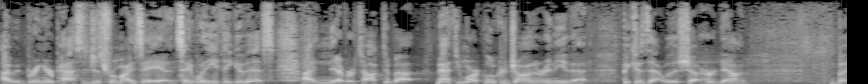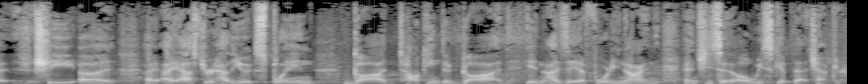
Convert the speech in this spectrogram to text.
I would bring her passages from Isaiah and say, What do you think of this? I never talked about Matthew, Mark, Luke, or John or any of that because that would have shut her down. But she, uh, I, I, asked her, how do you explain God talking to God in Isaiah 49? And she said, oh, we skipped that chapter.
